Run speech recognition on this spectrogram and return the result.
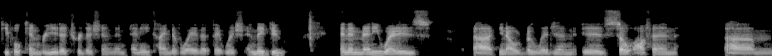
People can read a tradition in any kind of way that they wish, and they do. And in many ways, uh, you know, religion is so often um,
